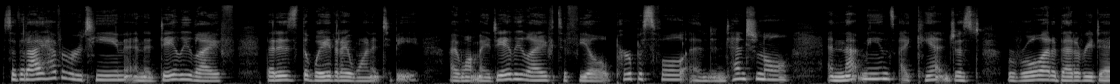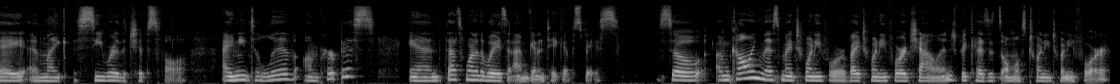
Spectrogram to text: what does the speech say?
so that I have a routine and a daily life that is the way that I want it to be. I want my daily life to feel purposeful and intentional, and that means I can't just roll out of bed every day and like see where the chips fall. I need to live on purpose, and that's one of the ways that I'm to take up space. So, I'm calling this my 24 by 24 challenge because it's almost 2024.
